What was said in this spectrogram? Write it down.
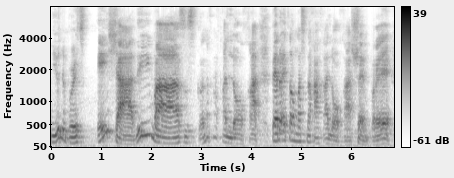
Universe Asia, di ba? Sus ko, nakakaloka. Pero itong mas nakakaloka, syempre,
